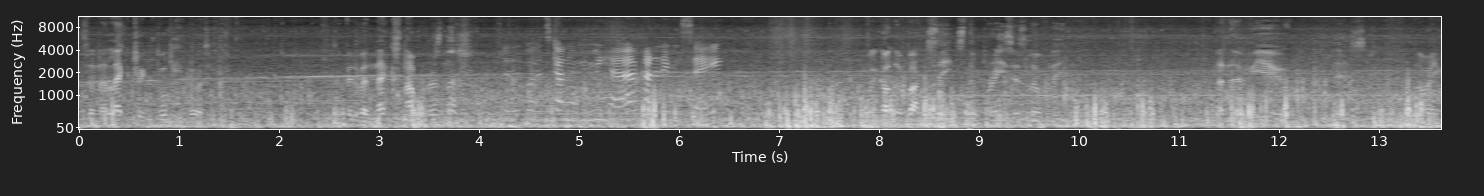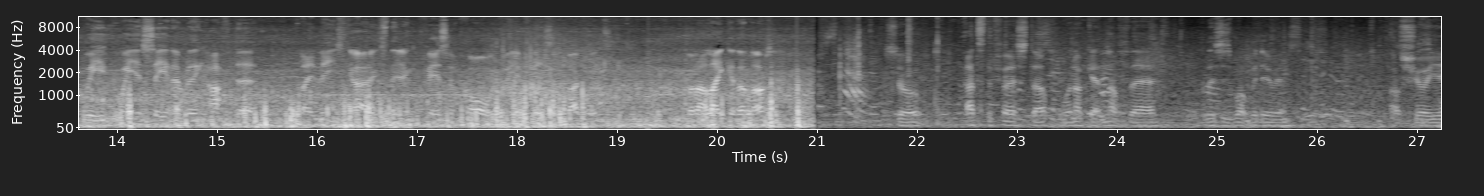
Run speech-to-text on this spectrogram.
It's an electric buggy, but it's a bit of a neck snapper, isn't it? But it's gone over me hair, I can't even see. We got the back seats, the breeze is lovely. And the view is, I mean, we, we are seeing everything after, like these guys, they're facing forward, we are facing backwards. But I like it a lot. So that's the first stop, we're not getting off there. This is what we're doing. I'll show you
